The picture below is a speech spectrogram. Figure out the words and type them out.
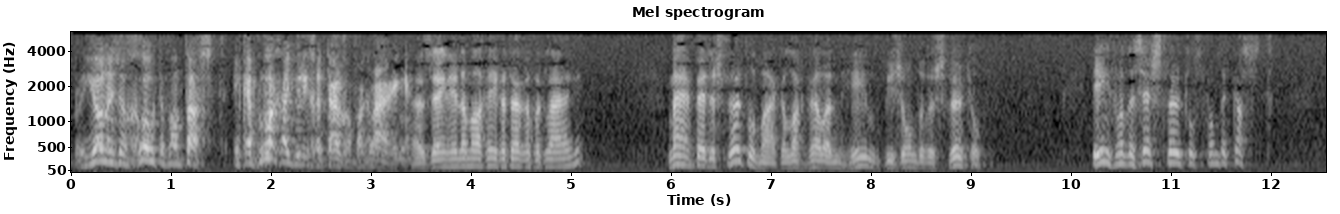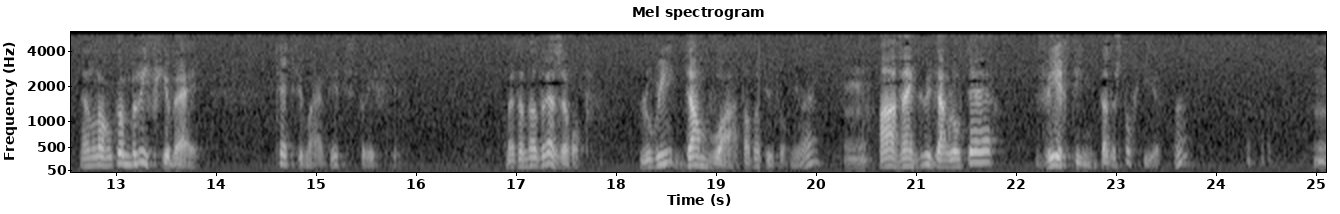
Brion is een grote fantast. Ik heb lak aan jullie getuigenverklaringen. Er zijn helemaal geen getuigenverklaringen. Maar bij de sleutelmaker lag wel een heel bijzondere sleutel. Een van de zes sleutels van de kast. En er lag ook een briefje bij. Kijkt u maar, dit briefje. Met een adres erop. Louis d'Ambois, dat had u toch niet, hè? Hmm. Invaincu d'Angleterre, 14. Dat is toch hier, hè?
